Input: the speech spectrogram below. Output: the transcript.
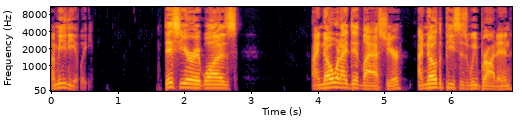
immediately. This year it was I know what I did last year. I know the pieces we brought in.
